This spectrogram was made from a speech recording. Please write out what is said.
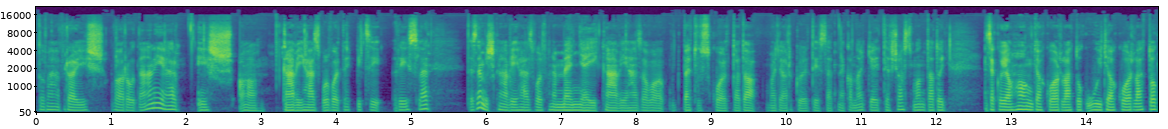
továbbra is Varó Dániel, és a kávéházból volt egy pici részlet, de ez nem is kávéház volt, hanem mennyei kávéház, ahol betuszkoltad a magyar költészetnek a nagyjait, és azt mondtad, hogy ezek olyan hanggyakorlatok, új gyakorlatok,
